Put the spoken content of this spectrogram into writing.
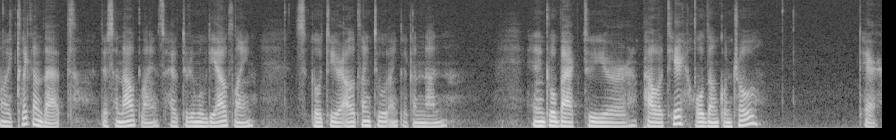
Now I click on that. There's an outline so I have to remove the outline. So go to your outline tool and click on none. And go back to your palette here hold down control there.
